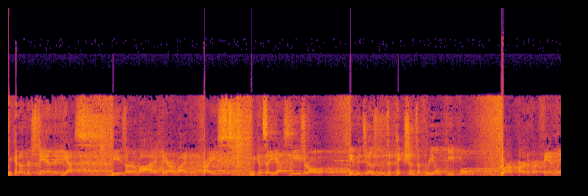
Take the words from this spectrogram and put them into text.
We can understand that yes, these are alive, they are alive in Christ. We can say yes, these are all images, depictions of real people who are a part of our family.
